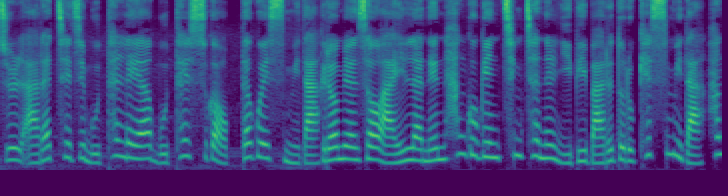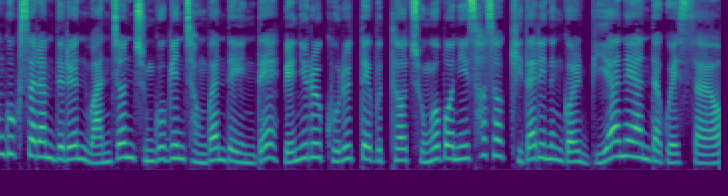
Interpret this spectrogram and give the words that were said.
줄 알아채지 못할래야 못할 수가 없다고 했습니다. 그러면서 아일라는 한국인 칭찬을 입이 마르도록 했습니다. 한국 사람들은 완전 중국인 정반대인데 메뉴를 고를 때부터 종업원이 서서 기다리는 걸 미안해 한다고 했어요.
